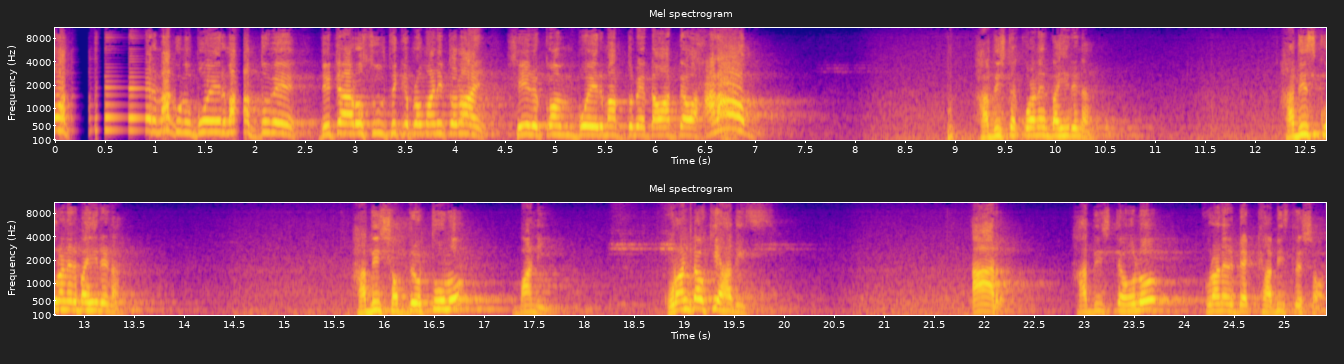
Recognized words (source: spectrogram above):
মতের কোনো বইয়ের মাধ্যমে, যেটা রসুল থেকে প্রমাণিত নয় সেই রকম বইয়ের মাধ্যমে দাওয়াত দেওয়া হারাম। হাদিসটা কোরআনের বাহিরে না। হাদিস কোরআনের বাহিরে না। হাদিস শব্দের অর্থ হলো বাণী। কোরআনটাও কি হাদিস? আর হাদিসটা হলো কোরআনের ব্যাখ্যা, বিশ্লেষণ।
